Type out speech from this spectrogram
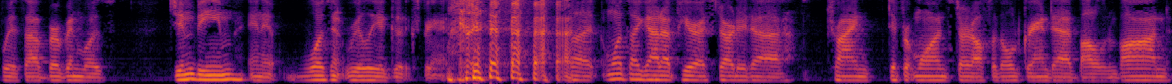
with uh, bourbon was Jim Beam, and it wasn't really a good experience. but once I got up here, I started uh, trying different ones. Started off with Old Granddad, Bottled and Bond,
